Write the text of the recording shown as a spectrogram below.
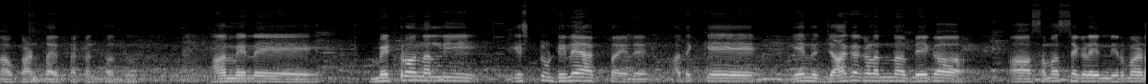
ನಾವು ಕಾಣ್ತಾ ಇರ್ತಕ್ಕಂಥದ್ದು. ಆಮೇಲೆ ಮೆಟ್ರೋನಲ್ಲಿ ಎಷ್ಟು ಡಿಲೇ ಆಗ್ತಾ ಇದೆ, ಅದಕ್ಕೆ ಏನು ಜಾಗಗಳನ್ನು ಬೇಗ ಸಮಸ್ಯೆಗಳೇನು ನಿರ್ಮಾಣ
